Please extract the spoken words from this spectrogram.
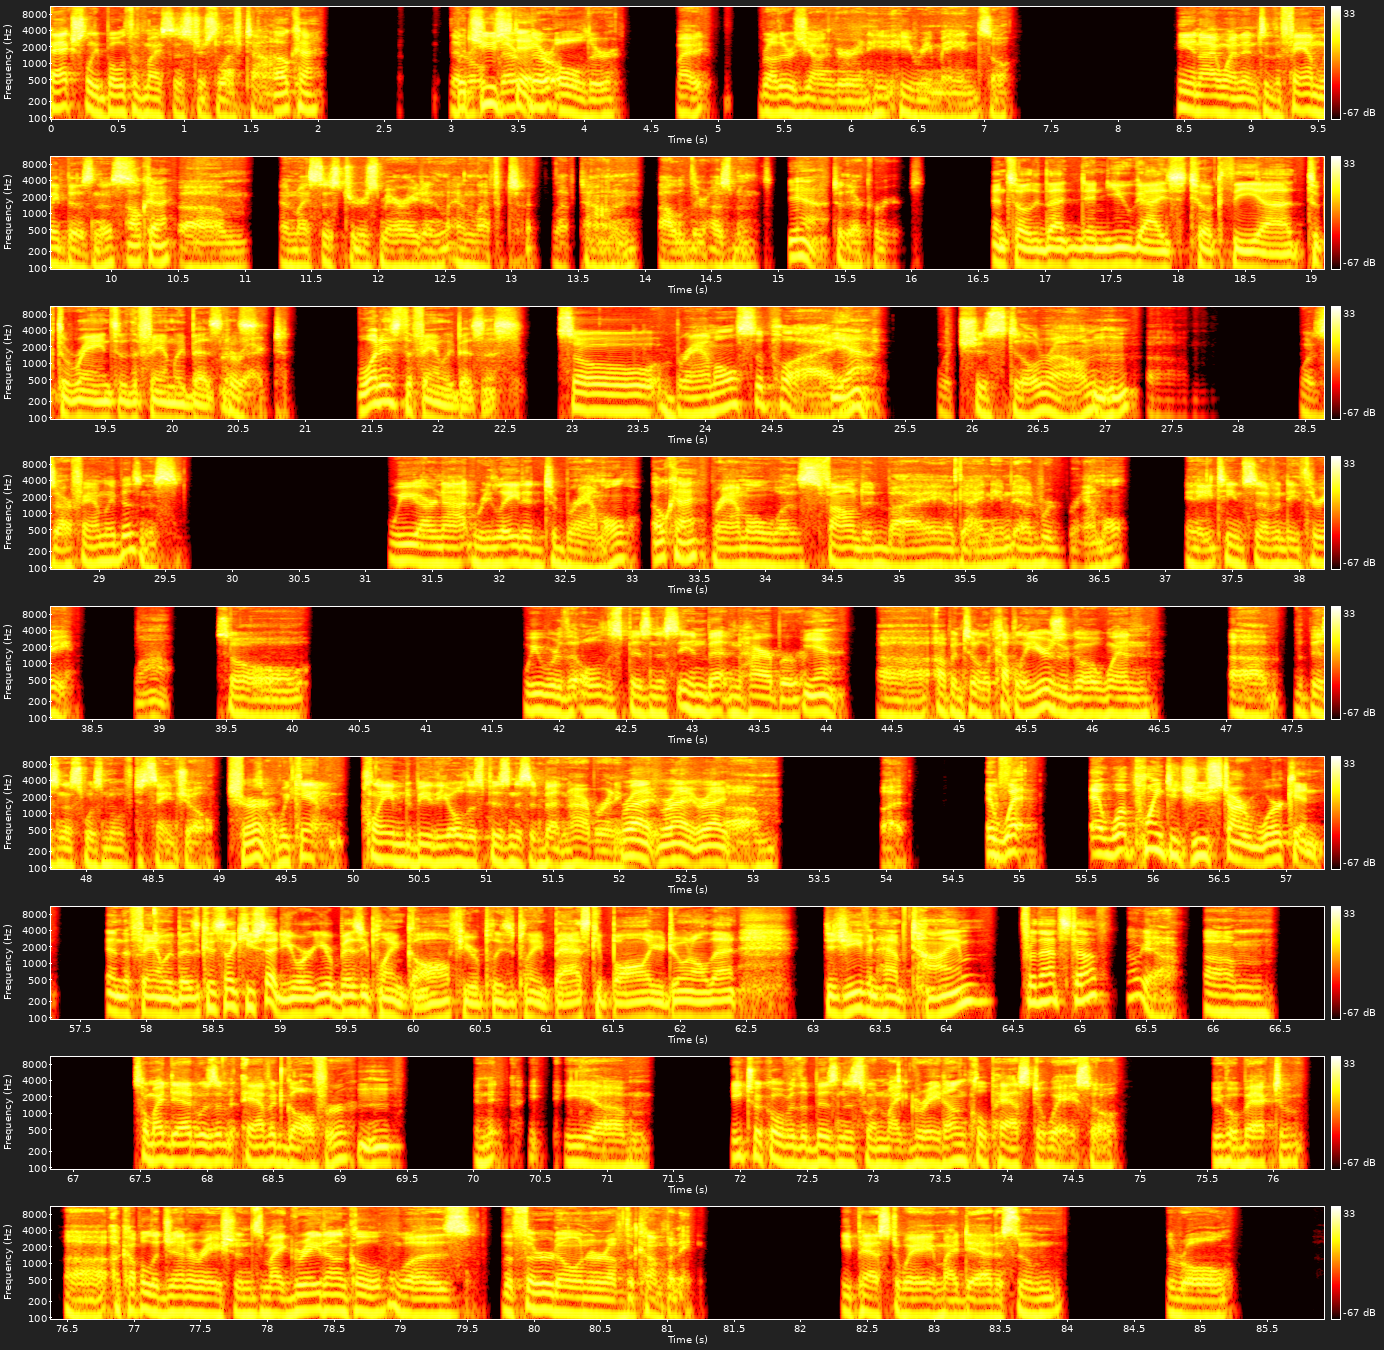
Actually, both of my sisters left town. Okay. They're, but you they're, stayed. They're older. My brother's younger, and he he remained. So he and I went into the family business. Okay. Um, and my sisters married and, and left left town and followed their husbands Yeah. to their careers. And so that then you guys took the uh, took the reins of the family business. Correct. What is the family business? So Bramall Supply, Yeah. Which is still around, hmm um, was our family business. We are not related to Bramall. Okay. Bramall was founded by a guy named Edward Bramall in 1873. Wow. So we were the oldest business in Benton Harbor Yeah. uh, up until a couple of years ago when uh, the business was moved to St. Joe. Sure. So we can't claim to be the oldest business in Benton Harbor anymore. right. Right. Right. Um, but It, what at what point did you start working in the family business? Because, like you said, you were you're busy playing golf. You were busy playing basketball. You're doing all that. Did you even have time for that stuff? oh yeah. Um, so my dad was an avid golfer, hmm and he he, um, he took over the business when my great uncle passed away. So you go back to uh, a couple of generations. My great uncle was the third owner of the company. He passed away, and my dad assumed the role,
